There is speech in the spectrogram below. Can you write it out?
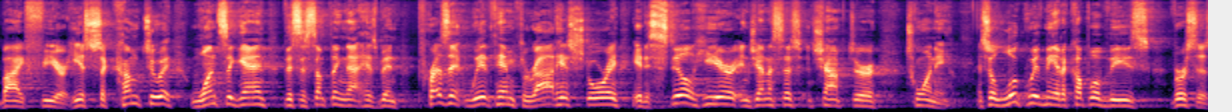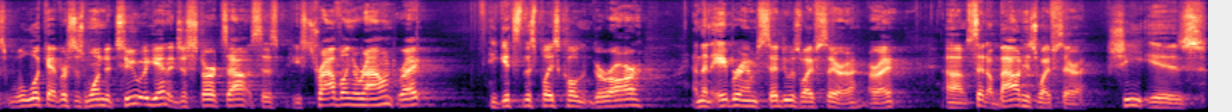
by fear. He has succumbed to it once again. This is something that has been present with him throughout his story. It is still here in Genesis chapter 20. And so look with me at a couple of these verses. We'll look at verses 1 to 2 again. It just starts out, it says he's traveling around, right? He gets to this place called Gerar. And then Abraham said to his wife Sarah, all right, uh, said about his wife Sarah, She is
